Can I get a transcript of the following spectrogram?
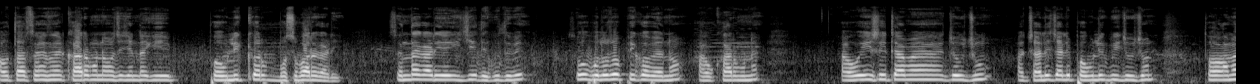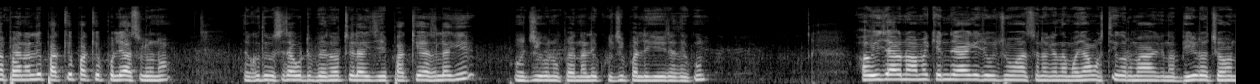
आउ तार संगे संगे कार मैंने अच्छे जेनटा कि पब्लिक बसबार गाड़ी से गाड़ी ये थे सब बोलेरो पिकअप एन आउ कार मैंने आई यहीटा आम जाऊँ आ चली चली पब्लिक भी जाऊन तो आम फाइनाली पाके पाके आसल न देखु थे गोटे बैनर टे लगे पाके आसला कि पहुँची गलु फाइनाली पाली देखुन અવી જાનો અમે ક્યાં જઈએ કે જો જુઆસન કે મજા મસ્તી કરમાં કે ભીડ ઓછન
